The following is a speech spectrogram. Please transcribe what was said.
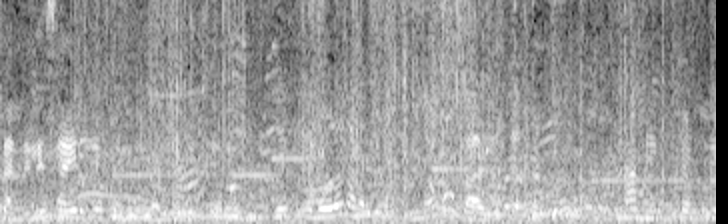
चाललेले नको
